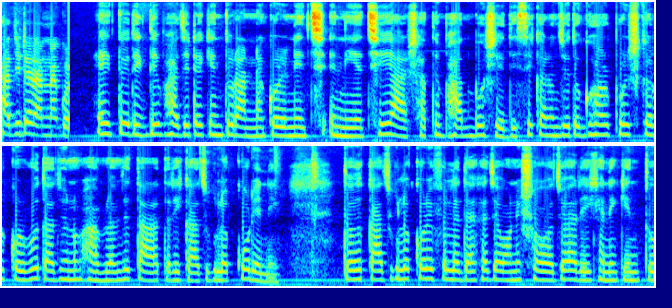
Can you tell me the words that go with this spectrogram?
ভাজিটা রান্না করে এই তো এদিক দিয়ে ভাজিটা কিন্তু রান্না করে নিয়েছি, আর সাথে ভাত বসিয়ে দিছি। কারণ যেহেতু ঘর পরিষ্কার করব, তার জন্য ভাবলাম যে তাড়াতাড়ি কাজগুলো করে নিই। তো কাজগুলো করে ফেলে দেখা যায় অনেক সহজ আর এখানে কিন্তু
